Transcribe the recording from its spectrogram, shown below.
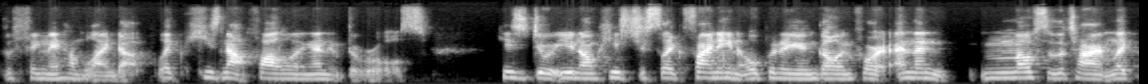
the thing they have lined up. Like he's not following any of the rules. he's doing, you know, he's just like finding an opening and going for it. And then most of the time, like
